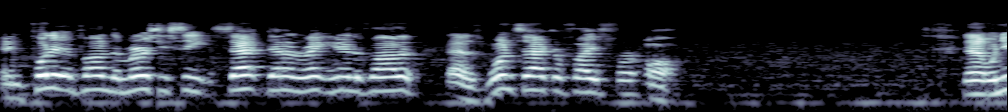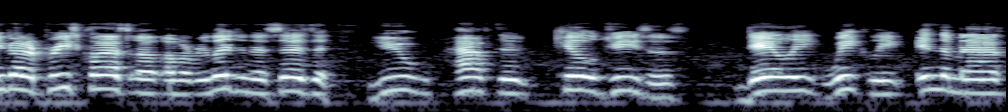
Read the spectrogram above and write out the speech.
and put it upon the mercy seat, sat down right hand of the Father, that is one sacrifice for all. Now, when you got a priest class of, of a religion that says that you have to kill Jesus daily, weekly, in the Mass,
